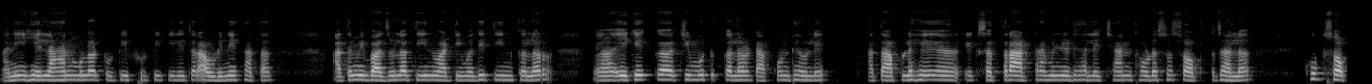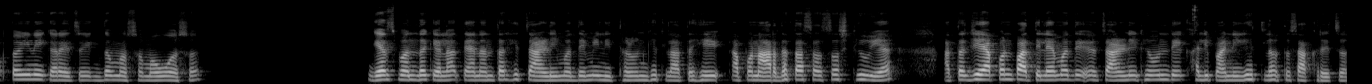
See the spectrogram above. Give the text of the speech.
आणि हे लहान मुलं टुटी फ्रुटी केली तर आवडीने खातात. आता मी बाजूला तीन वाटीमध्ये तीन कलर एक एक चिमूट कलर टाकून ठेवले. आता आपलं हे एक सतरा अठरा मिनिट झाले. छान थोडंसं सॉफ्ट झालं. खूप सॉफ्टही नाही करायचं. एकदम असं मऊ असं. गॅस बंद केला. त्यानंतर हे चाळणीमध्ये मी निथळून घेतलं. आता हे आपण अर्धा तास असंच ठेवूया. आता जे आपण पातेल्यामध्ये चाळणी ठेवून ते खाली पाणी घेतलं होतं साखरेचं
